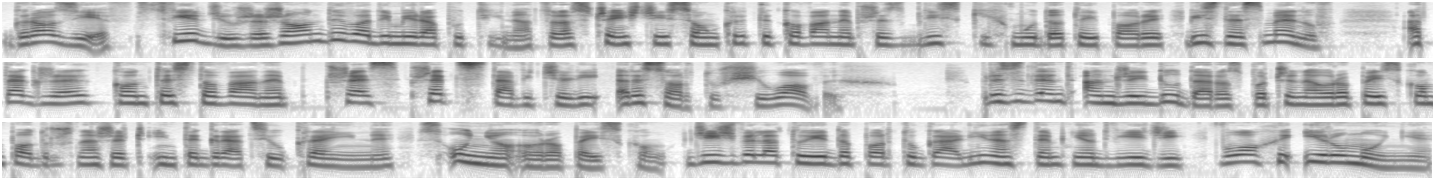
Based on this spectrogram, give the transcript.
Groziew stwierdził, że rządy Władimira Putina coraz częściej są krytykowane przez bliskich mu do tej pory biznesmenów, a także kontestowane przez przedstawicieli resortów siłowych. Prezydent Andrzej Duda rozpoczyna europejską podróż na rzecz integracji Ukrainy z Unią Europejską. Dziś wylatuje do Portugalii, następnie odwiedzi Włochy i Rumunię.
